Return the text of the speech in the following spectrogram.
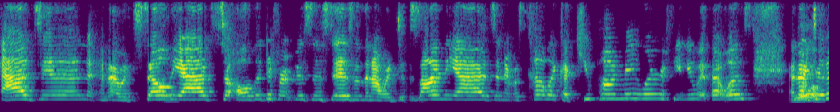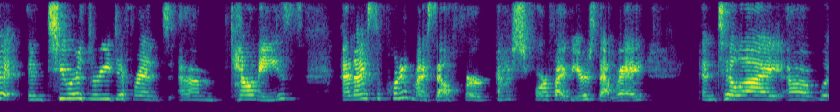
ads in and I would sell the ads to all the different businesses and then I would design the ads. And it was kind of like a coupon mailer, if you knew what that was. And yeah. I did it in two or three different um, counties. And I supported myself for, gosh, four or five years that way until I uh,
